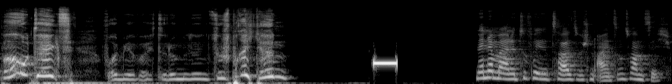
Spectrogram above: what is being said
Paar Outtakes von mir, zu dumm bin, zu sprechen. Nenne mal eine zufällige Zahl zwischen 1 und 20.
